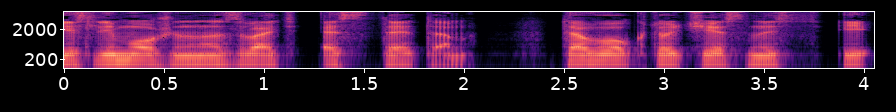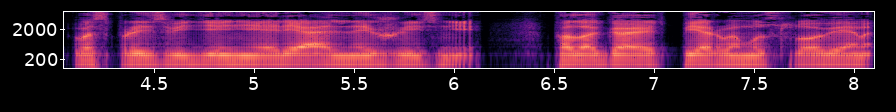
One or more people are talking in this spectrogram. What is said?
если можно назвать эстетом того, кто честность и воспроизведение реальной жизни полагает первым условием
